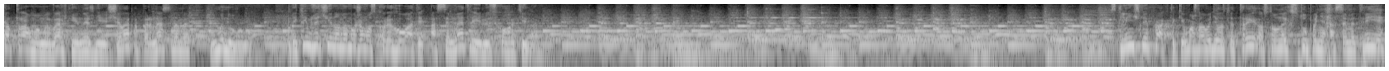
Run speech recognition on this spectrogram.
та травмами верхньої і нижньої щелепи, перенесеними в минулому. Яким же чином ми можемо скоригувати асиметрії людського тіла? З клінічної практики можна виділити три основних ступені асиметрії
